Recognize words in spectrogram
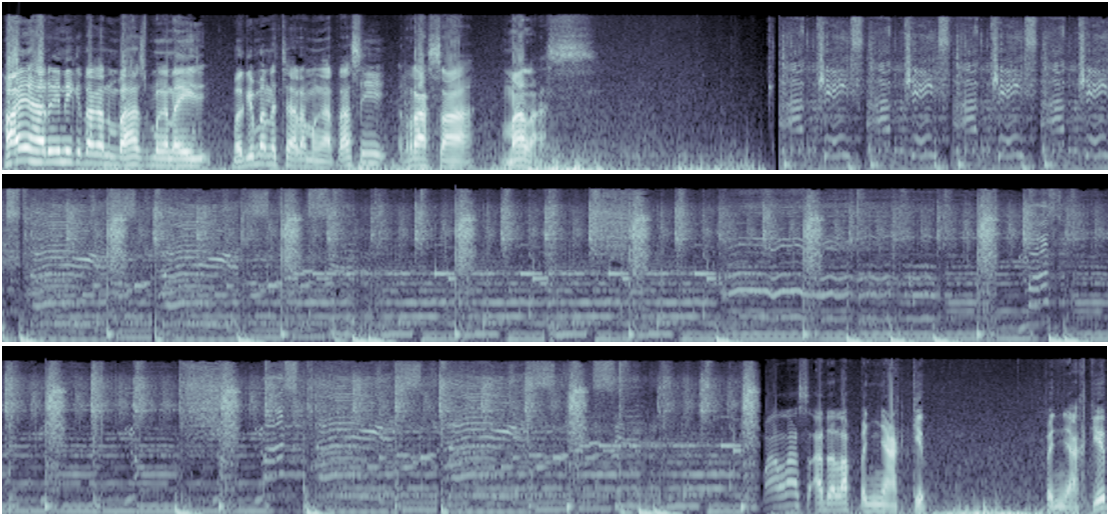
Hai, hari ini kita akan membahas mengenai bagaimana cara mengatasi rasa malas. Malas adalah penyakit. Penyakit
